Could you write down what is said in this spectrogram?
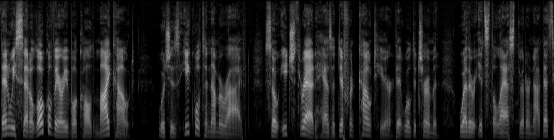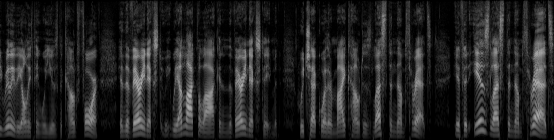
Then we set a local variable called my count which is equal to num arrived. So each thread has a different count here that will determine whether it's the last thread or not. That's the, really the only thing we use the count for. In the very next, we unlock the lock, and in the very next statement, we check whether my count is less than num threads. If it is less than num threads,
